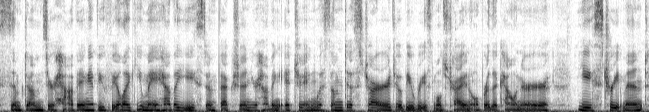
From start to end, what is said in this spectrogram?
symptoms you're having. If you feel like you may have a yeast infection, you're having itching with some discharge, it would be reasonable to try an over the counter yeast treatment.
